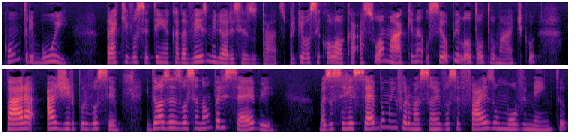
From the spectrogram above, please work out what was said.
contribui para que você tenha cada vez melhores resultados, porque você coloca a sua máquina, o seu piloto automático, para agir por você. Então, às vezes você não percebe, mas você recebe uma informação e você faz um movimento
